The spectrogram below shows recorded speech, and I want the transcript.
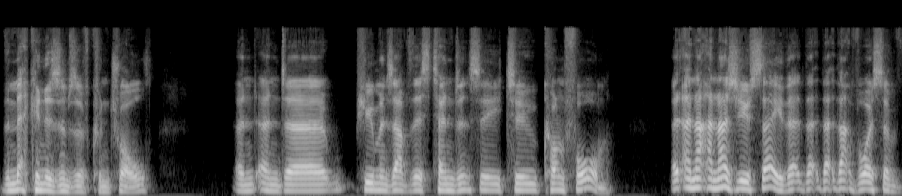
the mechanisms of control, and and uh, humans have this tendency to conform. And, and, and as you say, that, that that voice of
